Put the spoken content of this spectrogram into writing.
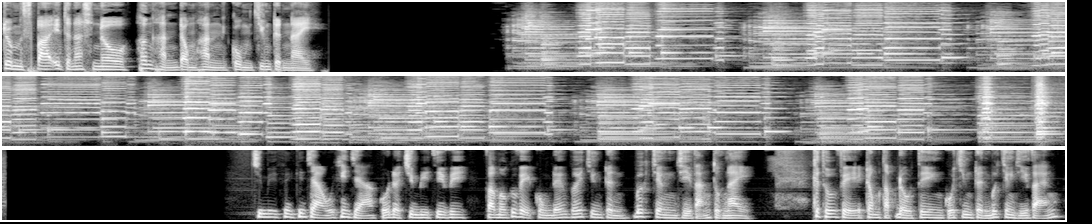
Trùm Spa International hân hạnh đồng hành cùng chương trình này. Jimmy xin kính chào quý khán giả của The Jimmy TV và mời quý vị cùng đến với chương trình Bước chân dị vãng tuần này. Kính thưa quý vị, trong tập đầu tiên của chương trình Bước chân dị vãng,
